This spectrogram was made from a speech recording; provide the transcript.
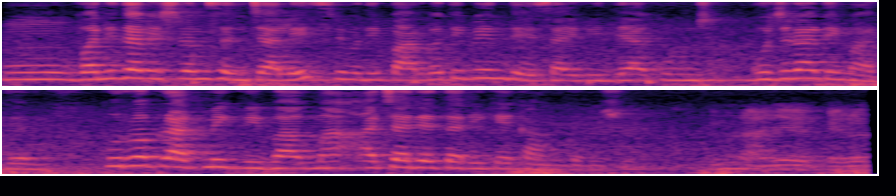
હું વનિતા વિશ્રમ સંચાલિત શ્રીમતી પાર્વતીબેન દેસાઈ વિદ્યાકુંજ ગુજરાતી માધ્યમ પૂર્વ પ્રાથમિક વિભાગમાં આચાર્ય તરીકે કામ કરું છું. આજે પહેલો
